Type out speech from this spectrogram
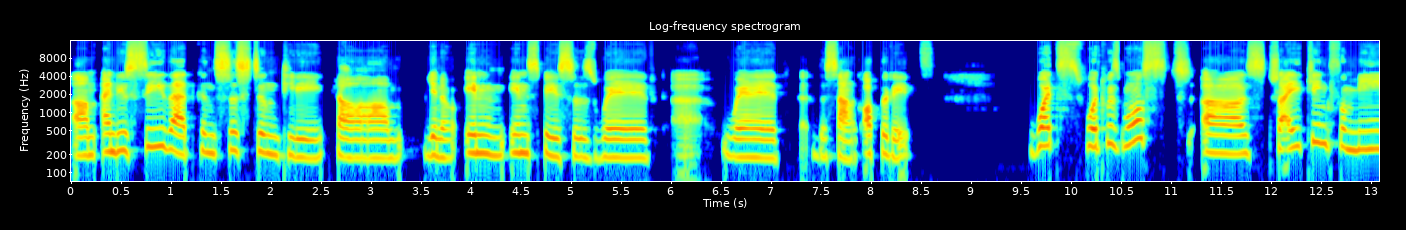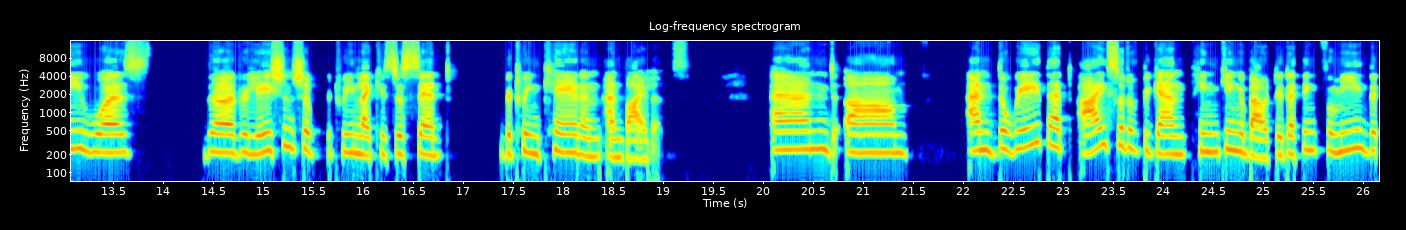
Um, and you see that consistently, um, you know, in in spaces where uh, where the Sangh operates. What's what was most uh, striking for me was the relationship between, like you just said, between care and, and violence and um, and the way that I sort of began thinking about it, I think for me the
